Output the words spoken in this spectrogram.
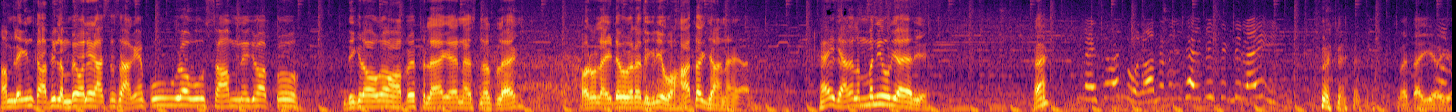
हम लेकिन काफ़ी लंबे वाले रास्ते से आ गए हैं। पूरा वो सामने जो आपको दिख रहा होगा वहाँ पे फ्लैग है नेशनल फ्लैग और वो लाइटें वगैरह दिख रही है। वहाँ तक जाना है यार। है ये ज़्यादा लंबा नहीं हो गया यार ये? है? वैसे मत बोलो आपने मुझे सेल्फी स्टिक दिलाई। बताइए भैया।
